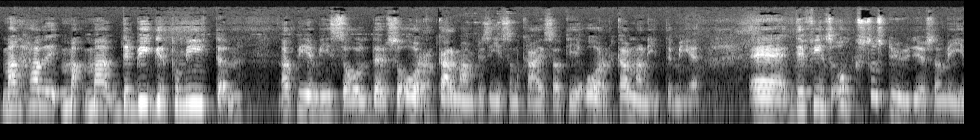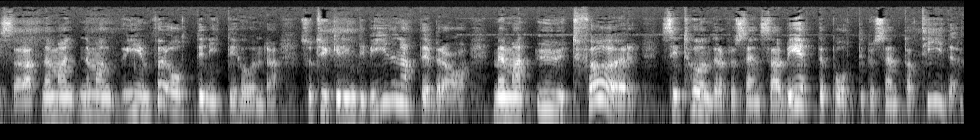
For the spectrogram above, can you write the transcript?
man hade, man, man, det bygger på myten att vid en viss ålder så orkar man, precis som Kaj sa till, orkar man inte mer. Eh, det finns också studier som visar att när man, när man inför 80, 90, 100 så tycker individen att det är bra. Men man utför sitt 100% arbete på 80% av tiden.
